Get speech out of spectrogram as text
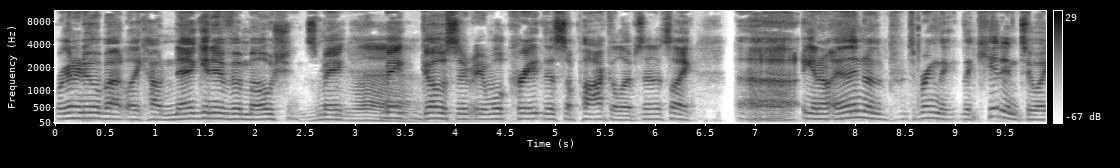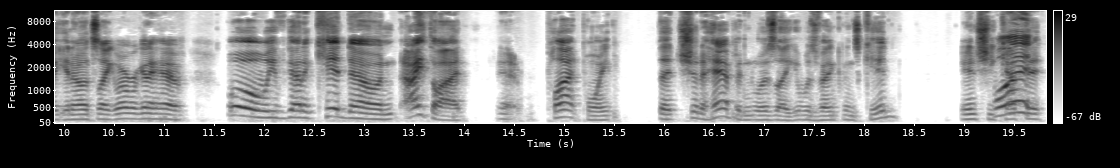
We're going to do about like how negative emotions make Nah. make ghosts. It, it will create this apocalypse. And it's like uh you know and then to, to bring the, the kid into it you know it's like well we're gonna have oh we've got a kid now. And i thought yeah, plot point that should have happened was like it was venkman's kid and she What? kept it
